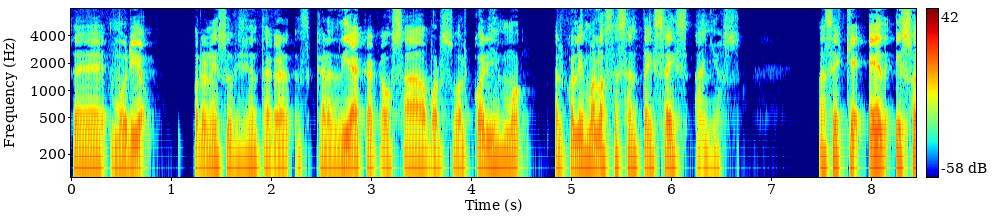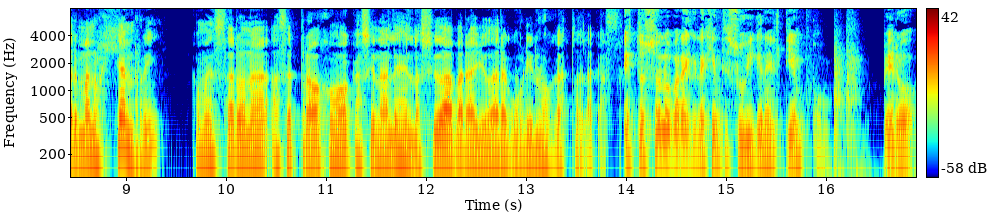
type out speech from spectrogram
se murió por una insuficiencia car- cardíaca causada por su alcoholismo, alcoholismo a los 66 años. Así es que Ed y su hermano Henry comenzaron a hacer trabajos ocasionales en la ciudad para ayudar a cubrir los gastos de la casa. Esto es solo para que la gente se ubique en el tiempo. Pero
